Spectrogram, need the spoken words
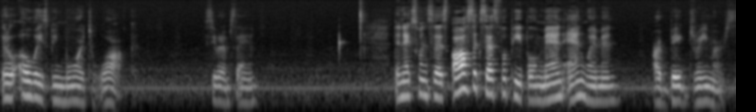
There'll always be more to walk. See what I'm saying? The next one says All successful people, men and women, are big dreamers.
